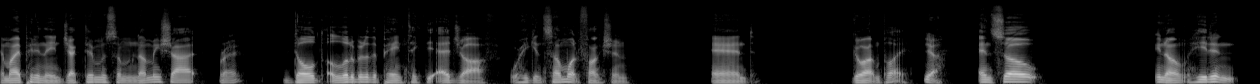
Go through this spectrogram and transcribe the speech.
In my opinion, they inject him with some numbing shot, right. dulled a little bit of the pain, take the edge off where he can somewhat function and go out and play. Yeah. And so, you know, he didn't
